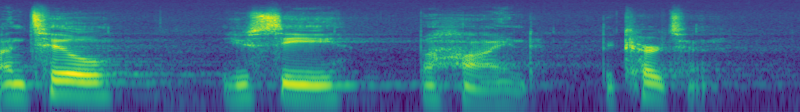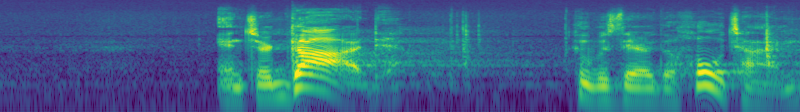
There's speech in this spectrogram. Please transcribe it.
until you see behind the curtain. Enter God, who was there the whole time,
